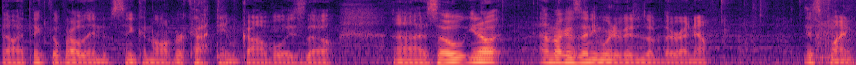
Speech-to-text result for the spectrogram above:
Though I think they'll probably end up sinking all of our goddamn convoys though. Uh, so you know? I'm not gonna send any more divisions over there right now. It's fine.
